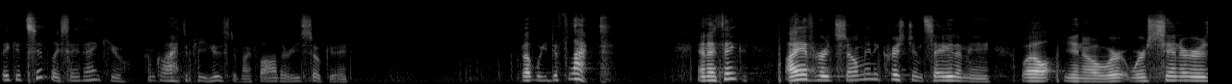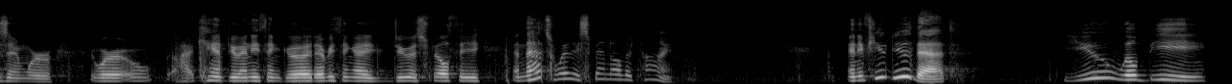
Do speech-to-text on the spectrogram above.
They could simply say, Thank you. I'm glad to be used of my Father. He's so good. But we deflect. And I think I have heard so many Christians say to me, well, you know, we're, we're sinners and we're, we're, oh, I can't do anything good. Everything I do is filthy. And that's where they spend all their time. And if you do that, you will be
